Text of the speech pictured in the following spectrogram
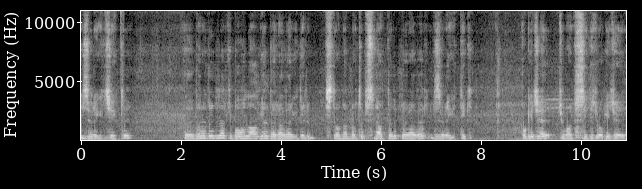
İzmir'e gidecekti. Ee, bana dediler ki bavulu al gel beraber gidelim. İşte onların otobüsüne atladık beraber İzmir'e gittik. O gece cumartesiydi. O gece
